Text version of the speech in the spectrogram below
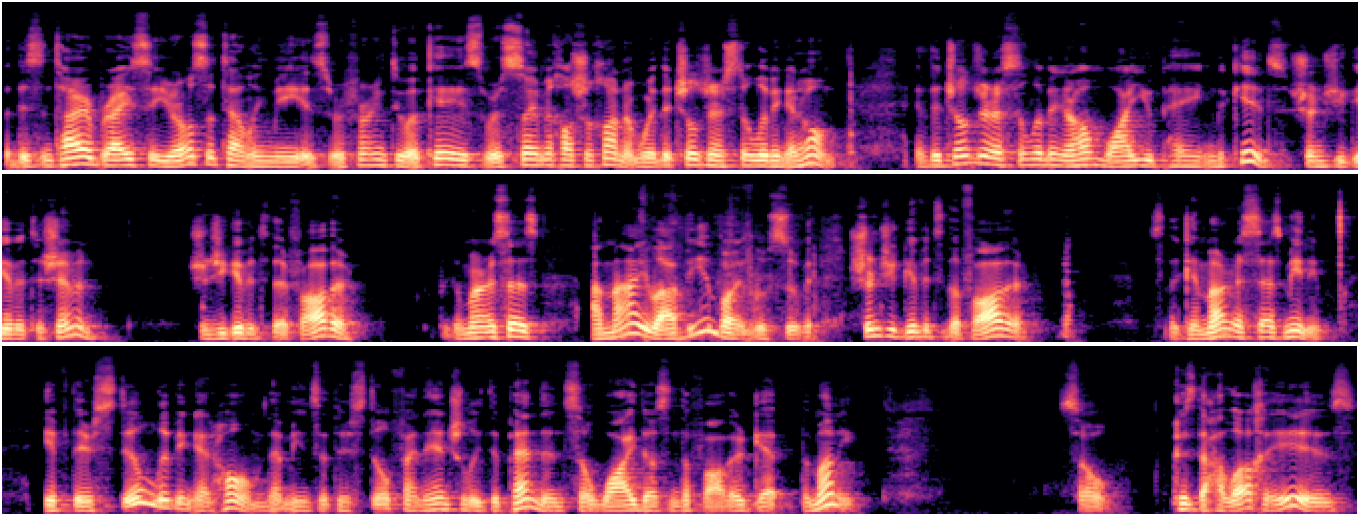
But this entire Brisa you're also telling me is referring to a case where where the children are still living at home. If the children are still living at home, why are you paying the kids? Shouldn't you give it to Shimon? Shouldn't you give it to their father? The Gemara says, Shouldn't you give it to the father? So the Gemara says, meaning, if they're still living at home, that means that they're still financially dependent. So why doesn't the father get the money? So, because the halacha is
